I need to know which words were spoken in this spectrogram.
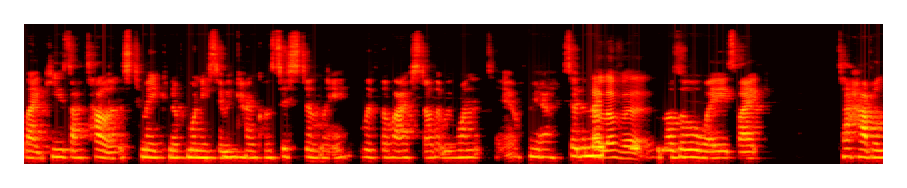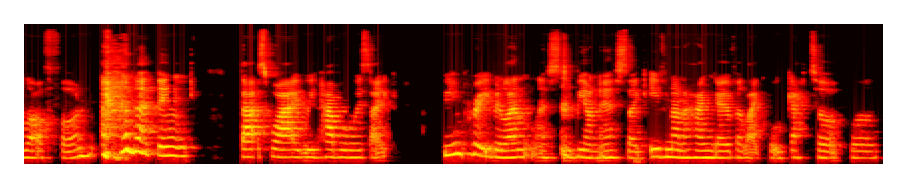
like use our talents to make enough money so we Mm. can consistently live the lifestyle that we want to. Yeah. So the I love it. was always like to have a lot of fun. and I think that's why we have always like been pretty relentless to be honest. Like even on a hangover, like we'll get up, we'll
